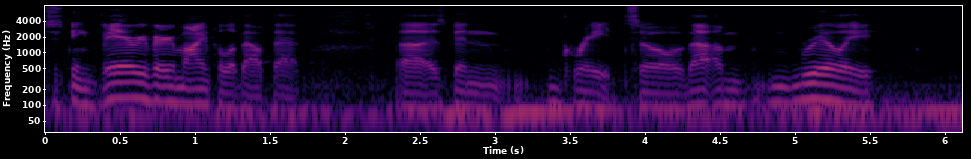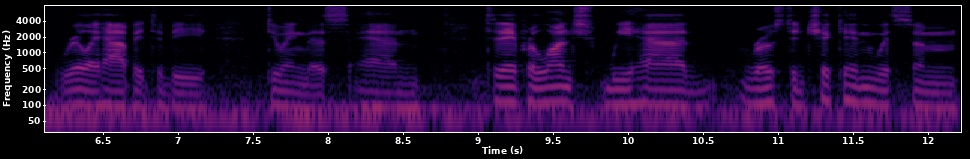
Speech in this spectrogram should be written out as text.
Just being very very mindful about that uh, has been great. So that I'm really really happy to be doing this. And today for lunch we had roasted chicken with some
